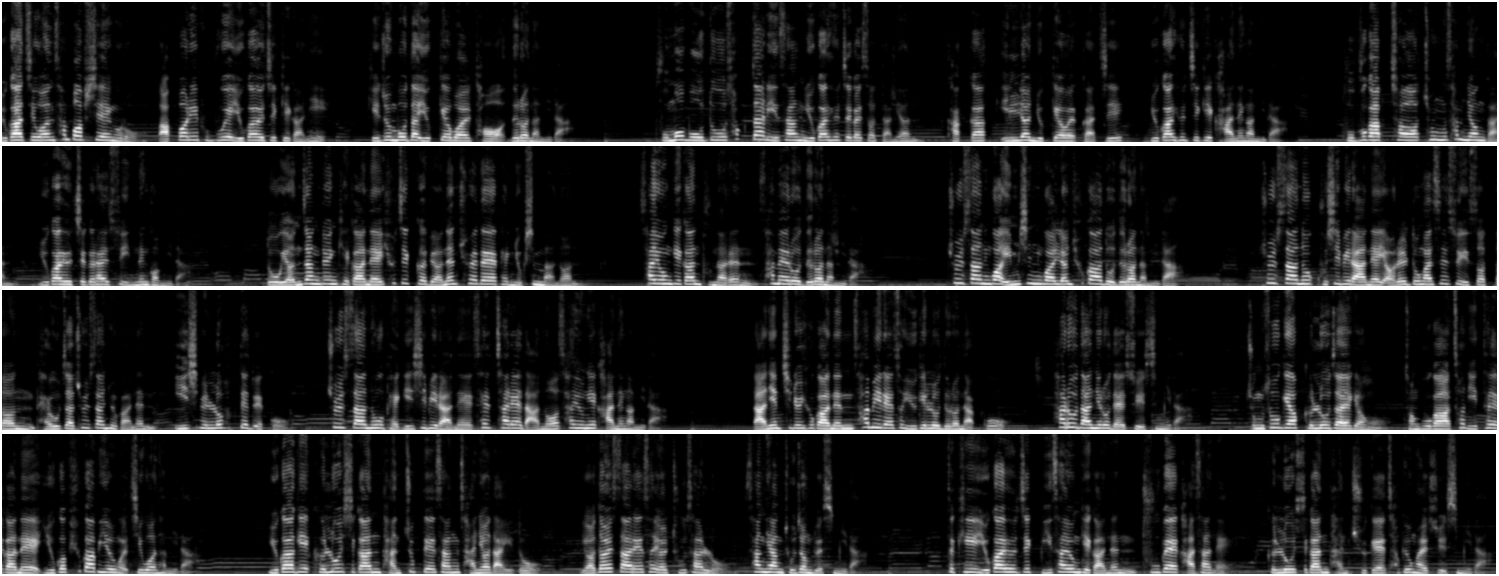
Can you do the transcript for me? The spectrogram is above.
육아 지원 3법 시행으로 맞벌이 부부의 육아휴직 기간이 기존보다 6개월 더 늘어납니다. 부모 모두 석 달 이상 육아휴직을 썼다면 각각 1년 6개월까지 육아휴직이 가능합니다. 부부가 합쳐 총 3년간 육아휴직을 할 수 있는 겁니다. 또 연장된 기간의 휴직급여는 최대 160만 원, 사용기간 분할은 3회로 늘어납니다. 출산과 임신 관련 휴가도 늘어납니다. 출산 후 90일 안에 열흘 동안 쓸 수 있었던 배우자 출산 휴가는 20일로 확대됐고 출산 후 120일 안에 세 차례 나눠 사용이 가능합니다. 난임 치료 휴가는 3일에서 6일로 늘어났고 하루 단위로 낼 수 있습니다. 중소기업 근로자의 경우 정부가 첫 이틀간의 유급 휴가 비용을 지원합니다. 육아기 근로시간 단축 대상 자녀 나이도 8살에서 12살로 상향 조정됐습니다. 특히 육아휴직 미사용 기간은 2배 가산해 근로시간 단축에 적용할 수 있습니다.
